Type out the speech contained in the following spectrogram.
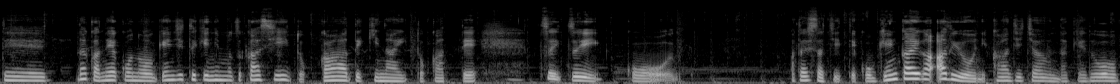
でなんかねこの現実的に難しいとかできないとかってついついこう私たちってこう限界があるように感じちゃうんだけど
